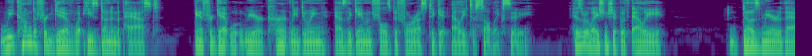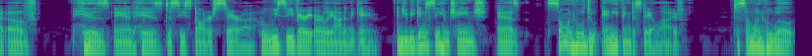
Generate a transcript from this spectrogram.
we come to forgive what he's done in the past and forget what we are currently doing as the game unfolds before us to get Ellie to Salt Lake City. His relationship with Ellie does mirror that of his and his deceased daughter, Sarah, who we see very early on in the game. And you begin to see him change as someone who will do anything to stay alive, to someone who will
